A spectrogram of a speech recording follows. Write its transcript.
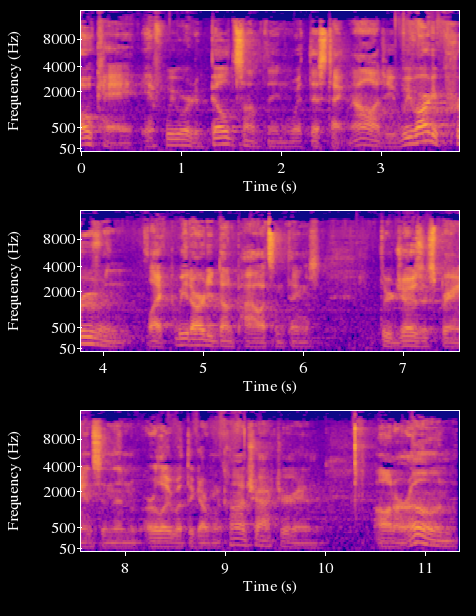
okay, if we were to build something with this technology, we've already proven like we'd already done pilots and things through Joe's experience, and then earlier with the government contractor and on our own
